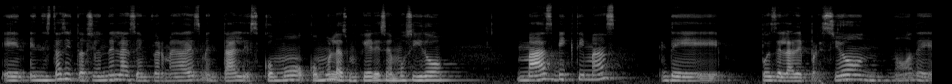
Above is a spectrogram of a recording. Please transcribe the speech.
en, esta situación de las enfermedades mentales, cómo, cómo las mujeres hemos sido más víctimas de pues de la depresión, ¿no? De,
